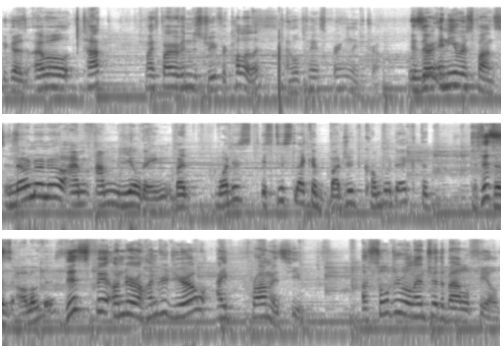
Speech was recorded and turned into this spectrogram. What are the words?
Because I will tap my Spire of Industry for colorless, I will play a Springleaf Drum. Is there any responses? No, no, no. I'm I'm yielding. But what is is this like a budget combo deck that just This- does all of this? This fit under 100 euro, I promise you. a soldier will enter the battlefield.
